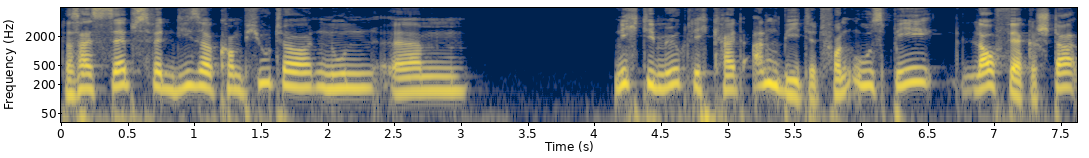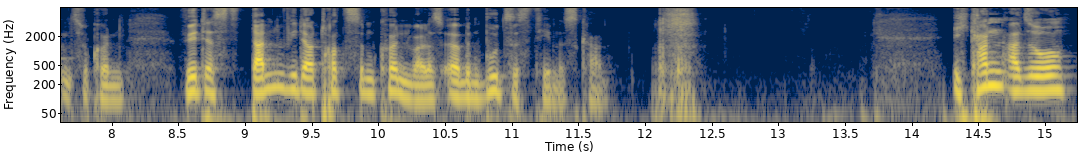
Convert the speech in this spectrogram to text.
Das heißt, selbst wenn dieser Computer nun ähm, nicht die Möglichkeit anbietet, von USB-Laufwerke starten zu können, wird es dann wieder trotzdem können, weil das Urban Boot System es kann. Ich kann also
